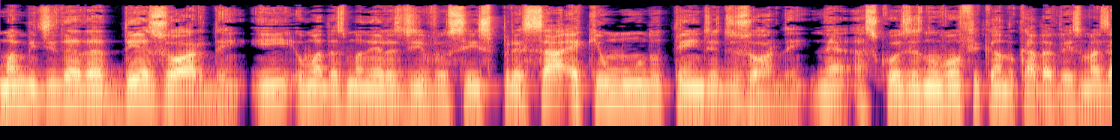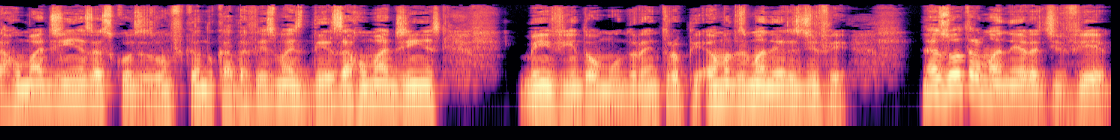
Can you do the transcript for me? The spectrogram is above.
uma medida da desordem e uma das maneiras de você expressar é que o mundo tende à desordem, né? As coisas não vão ficando cada vez mais arrumadinhas, as coisas vão ficando cada vez mais desarrumadinhas. Bem-vindo ao mundo da entropia. É uma das maneiras de ver. Mas outra maneira de ver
